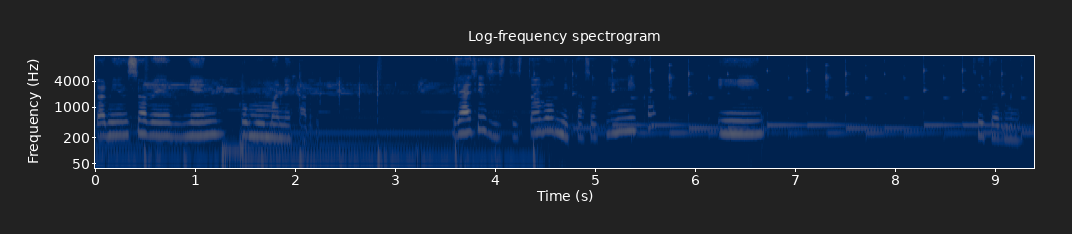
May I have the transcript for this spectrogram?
también saber bien cómo manejarlo. Gracias, esto es todo, mi caso clínico y se termina.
